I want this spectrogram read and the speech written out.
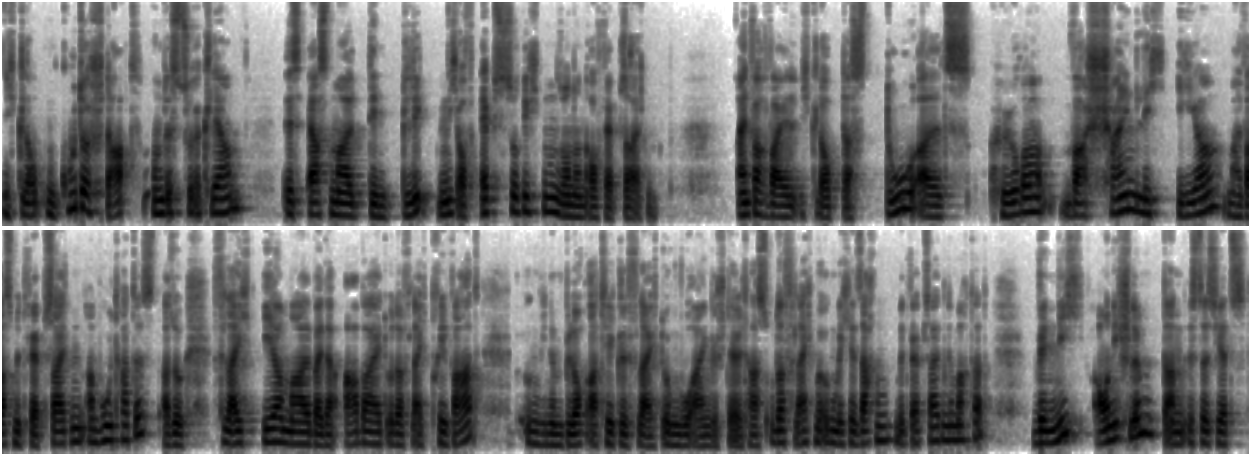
Ich glaube, ein guter Start, um das zu erklären, ist erstmal den Blick nicht auf Apps zu richten, sondern auf Webseiten. Einfach weil ich glaube, dass du als Hörer wahrscheinlich eher mal was mit Webseiten am Hut hattest. Also vielleicht eher mal bei der Arbeit oder vielleicht privat irgendwie einen Blogartikel vielleicht irgendwo eingestellt hast oder vielleicht mal irgendwelche Sachen mit Webseiten gemacht hat. Wenn nicht, auch nicht schlimm, dann ist das jetzt,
